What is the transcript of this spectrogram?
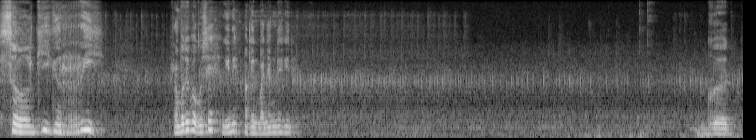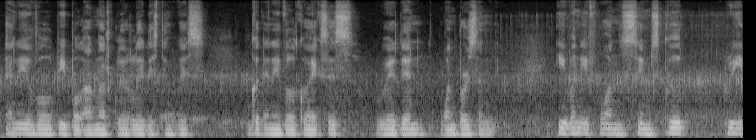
Selgi ngeri. Rambutnya bagus ya, gini, makin panjang dia gini. Good and evil people are not clearly distinguished. Good and evil coexist within one person. Even if one seems good, greed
